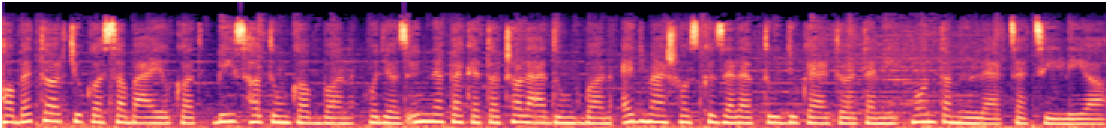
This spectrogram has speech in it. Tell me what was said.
Ha betartjuk a szabályokat, bízhatunk abban, hogy az ünnepeket a családunkban egymáshoz közelebb tudjuk eltölteni, mondta Müller Cecília.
